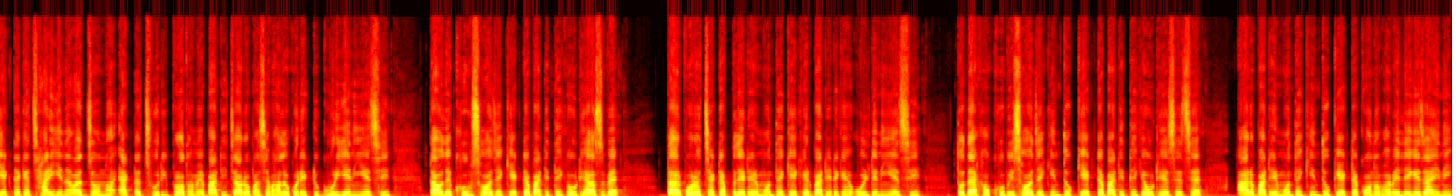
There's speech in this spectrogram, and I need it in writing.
কেকটাকে ছাড়িয়ে নেওয়ার জন্য একটা ছুরি, প্রথমে বাটি চারোপাশে ভালো করে একটু ঘুরিয়ে নিয়েছি, তাহলে খুব সহজে কেকটা বাটি থেকে উঠে আসবে। তারপর হচ্ছে একটা প্লেটের মধ্যে কেকের বাটিটাকে উল্টে নিয়েছি। তো দেখো, খুবই সহজে কিন্তু কেকটা বাটি থেকে উঠে এসেছে, আর বাটির মধ্যে কিন্তু কেকটা কোনোভাবে লেগে যায়নি।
